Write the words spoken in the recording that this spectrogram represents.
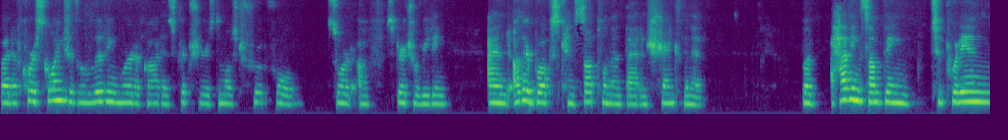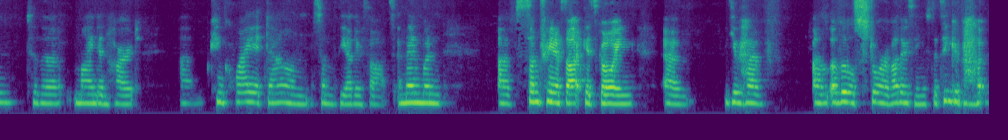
But of course, going to the living word of God in scripture is the most fruitful sort of spiritual reading. And other books can supplement that and strengthen it. But having something to put in to the mind and heart um, can quiet down some of the other thoughts. And then when uh, some train of thought gets going, uh, you have a, a, little store of other things to think about.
